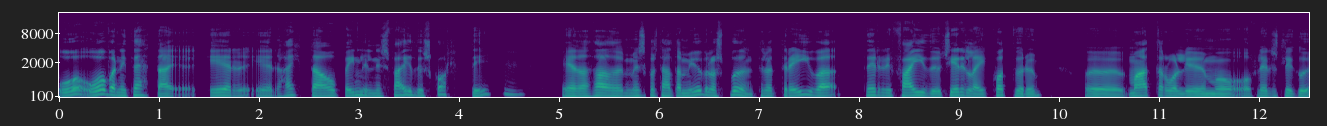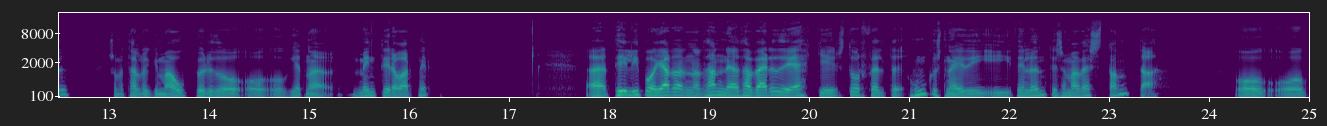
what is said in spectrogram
og ofan í þetta er, er hætta á beinlinni svæðu skorti Mm. eða það minnst kosti að halda mjög vel á spöðum til að dreifa þeirri fæðu sérilega í kottverum, uh, mataróljum og, og fleiri slíku sem að tala ekki um áburð og, og, og hérna, meindýravarnir. Uh, til íbúa jarðarinnar þannig að það verði ekki stórfæld hungusneiði í, í þeim löndi sem að vest standa. Og, og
